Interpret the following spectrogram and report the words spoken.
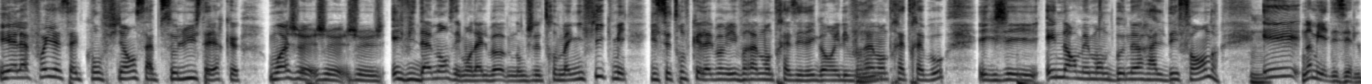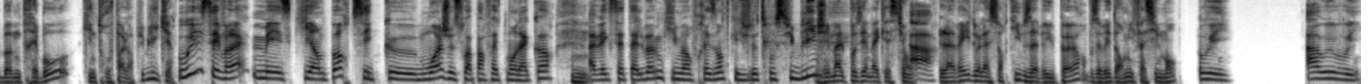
et à la fois il y a cette confiance absolue, c'est-à-dire que moi, je, je, je- je- évidemment, c'est mon album, donc je le trouve magnifique, mais il se trouve que l'album est vraiment très élégant, il est vraiment très très beau et que j'ai énormément de bonheur à le défendre. Mhm. Et Non, mais il y a des albums très beaux qui ne trouvent pas leur public. Oui, c'est vrai, mais ce qui importe, c'est que moi, je sois parfaitement d'accord Mm. avec cet album qui me représente, que je le trouve sublime. J'ai mal posé ma question. Ah. La veille de la sortie, vous avez eu peur? Vous avez dormi facilement? Oui. Ah oui, oui.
